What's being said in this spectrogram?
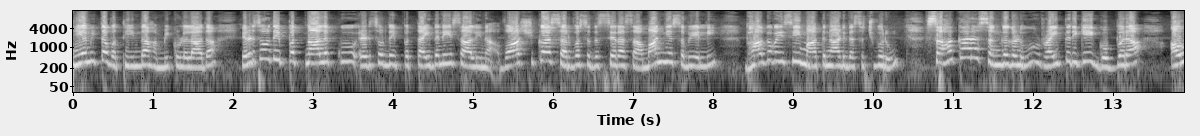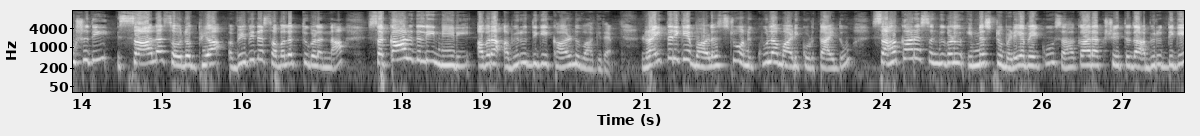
ನಿಯಮಿತ ವತಿಯಿಂದ ಹಮ್ಮಿಕೊಳ್ಳಲಾದ ಎರಡ್ ಸಾವಿರದ ಇಪ್ಪತ್ನಾಲ್ಕು, ಎರಡ್ ಸಾವಿರದ ಇಪ್ಪತ್ತೈದನೇ ಸಾಲಿನ ವಾರ್ಷಿಕ ಸರ್ವ ಸದಸ್ಯರ ಸಾಮಾನ್ಯ ಸಭೆಯಲ್ಲಿ ಭಾಗವಹಿಸಿ ಮಾತನಾಡಿದ ಸಚಿವರು ಸಹಕಾರ ಸಂಘಗಳು ರೈತರಿಗೆ ಗೊಬ್ಬರ ಔಷಧಿ, ಸಾಲ ಸೌಲಭ್ಯ, ವಿವಿಧ ಸವಲತ್ತುಗಳನ್ನ ಸಕಾಲದಲ್ಲಿ ನೀಡಿ ಅವರ ಅಭಿವೃದ್ಧಿಗೆ ಕಾರಣವಾಗಿದೆ. ರೈತರಿಗೆ ಬಹಳಷ್ಟು ಅನುಕೂಲ ಮಾಡಿಕೊಡ್ತಾ ಇದ್ದು, ಸಹಕಾರ ಸಂಘಗಳು ಇನ್ನಷ್ಟು ಬೆಳೆಯಬೇಕು. ಸಹಕಾರ ಕ್ಷೇತ್ರದ ಅಭಿವೃದ್ಧಿಗೆ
